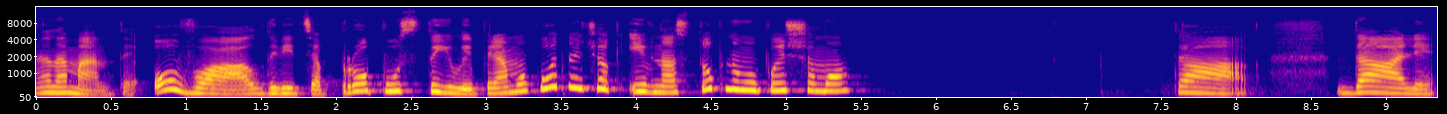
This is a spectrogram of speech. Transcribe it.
елементи. Овал, дивіться, пропустили прямокутничок, і в наступному пишемо. Так. Далі.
